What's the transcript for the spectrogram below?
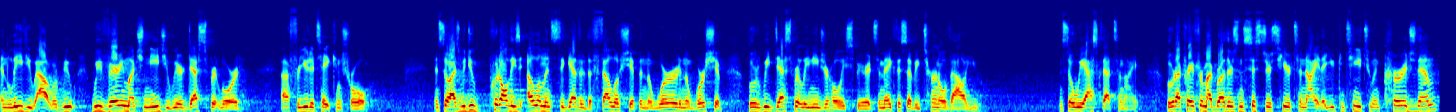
and leave you out. Lord, we, we very much need you. We are desperate, Lord, uh, for you to take control. And so, as we do put all these elements together the fellowship and the word and the worship Lord, we desperately need your Holy Spirit to make this of eternal value. And so we ask that tonight. Lord, I pray for my brothers and sisters here tonight that you continue to encourage them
